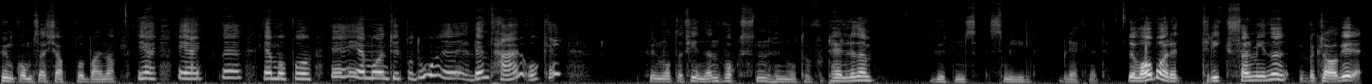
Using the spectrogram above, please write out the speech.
Hun kom seg kjapt på beina. Jeg, jeg, eh, jeg må på eh, Jeg må en tur på do. Eh, vent her, ok? Hun måtte finne en voksen, hun måtte fortelle dem. Guttens smil bleknet. Det var bare et triks, Hermine. Beklager,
